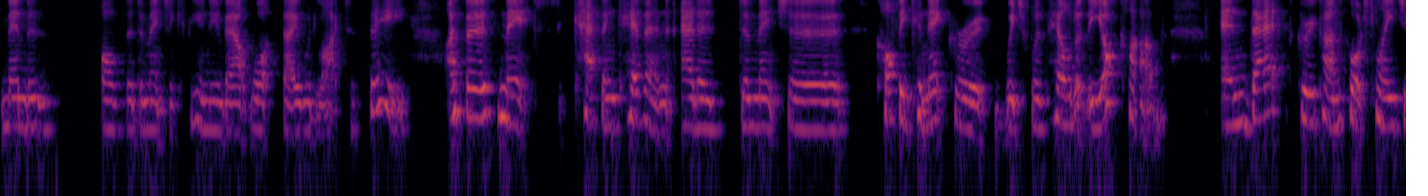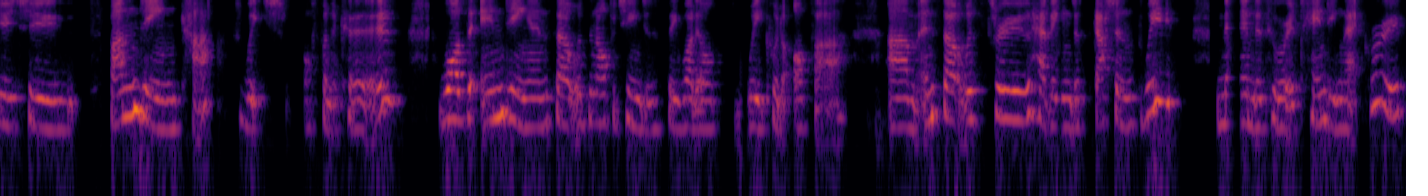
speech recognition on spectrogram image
members of the dementia community about what they would like to see. I first met Kath and Kevin at a dementia coffee connect group, which was held at the Yacht Club and that group, unfortunately, due to funding cuts, which often occurs, was ending. And so it was an opportunity to see what else we could offer. Um, and so it was through having discussions with members who were attending that group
